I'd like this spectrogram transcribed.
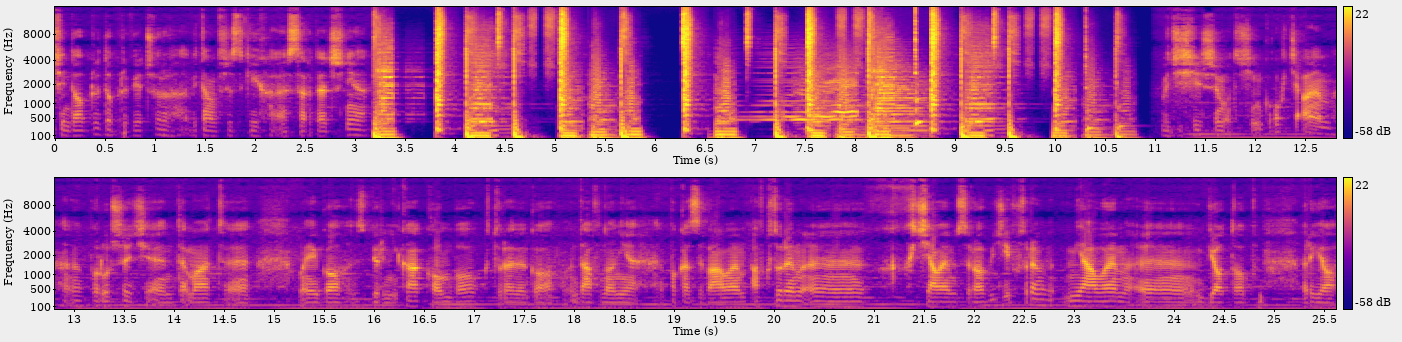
Dzień dobry, dobry wieczór. Witam wszystkich e, serdecznie. W dzisiejszym odcinku chciałem e, poruszyć e, temat mojego zbiornika Combo, którego dawno nie pokazywałem, a w którym ch- chciałem zrobić i w którym miałem biotop Rio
